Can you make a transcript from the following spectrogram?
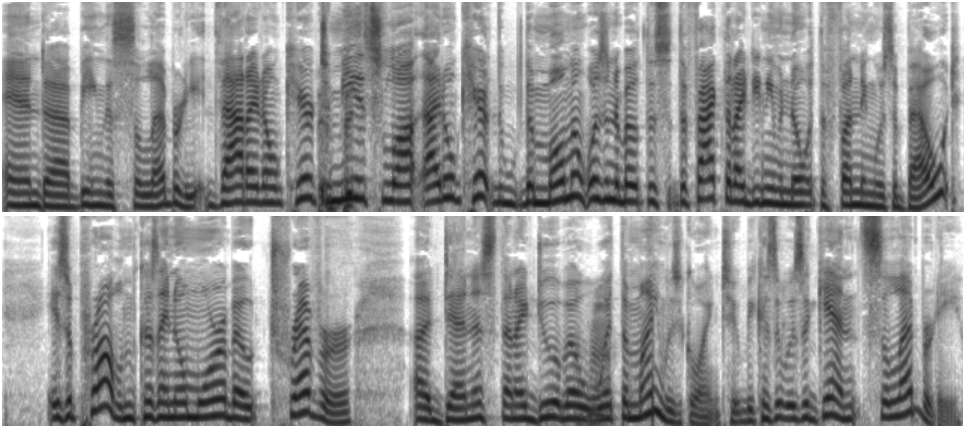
and uh, being the celebrity. That I don't care. To But- me, it's lot. I don't care. The, the moment wasn't about this. The fact that I didn't even know what the funding was about is a problem because I know more about Trevor uh, Dennis than I do about Mm-hmm. what the money was going to because it was again celebrity.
